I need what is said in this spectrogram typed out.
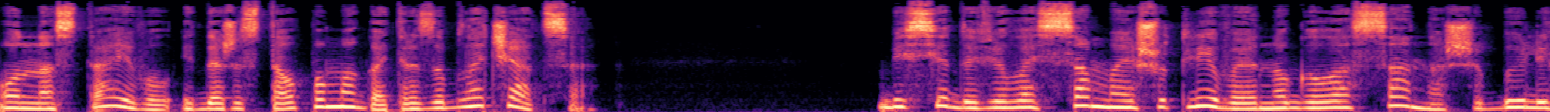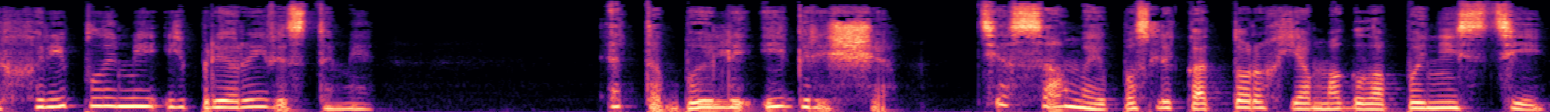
он настаивал и даже стал помогать разоблачаться. Беседа велась самая шутливая, но голоса наши были хриплыми и прерывистыми. Это были игрища, те самые, после которых я могла понести.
